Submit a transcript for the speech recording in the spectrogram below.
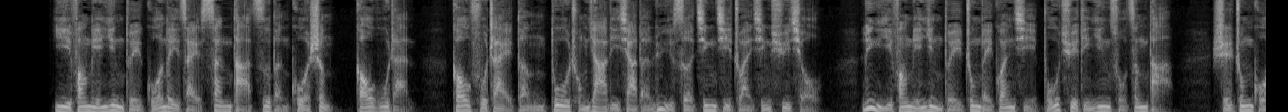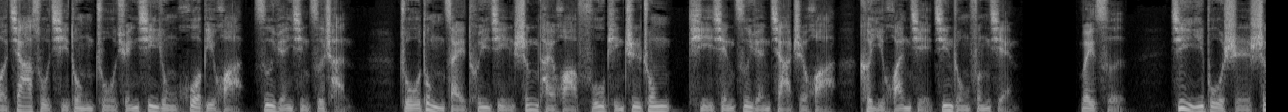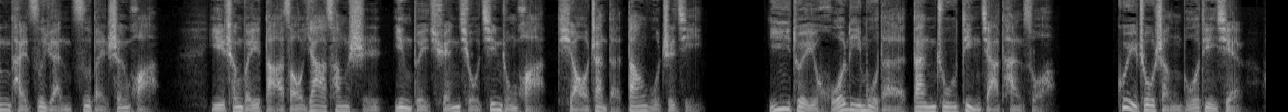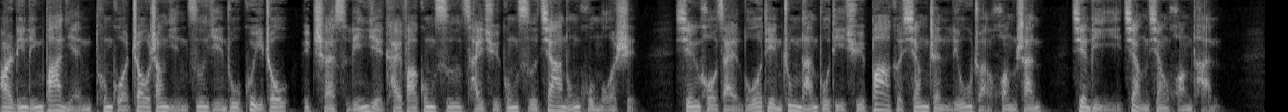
一方面，应对国内在三大资本过剩、高污染、高负债等多重压力下的绿色经济转型需求；另一方面，应对中美关系不确定因素增大，使中国加速启动主权信用货币化资源性资产，主动在推进生态化扶贫之中体现资源价值化，可以缓解金融风险。为此。进一步使生态资源资本深化，已成为打造压舱石、应对全球金融化挑战的当务之急。一对活力木的单株定价探索。贵州省罗甸县二零零八年通过招商引资引入贵州 HS 林业开发公司，采取公司加农户模式，先后在罗店中南部地区八个乡镇流转荒山，建立以酱香黄檀、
